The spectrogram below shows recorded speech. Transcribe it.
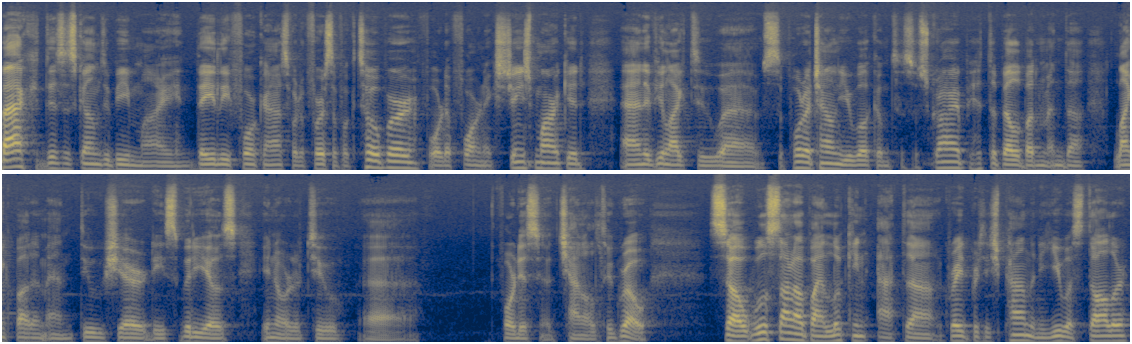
back. This is going to be my daily forecast for the 1st of October for the foreign exchange market. And if you like to uh, support our channel, you're welcome to subscribe, hit the bell button and the like button, and do share these videos in order to uh, for this uh, channel to grow. So we'll start out by looking at the Great British Pound and the US dollar.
